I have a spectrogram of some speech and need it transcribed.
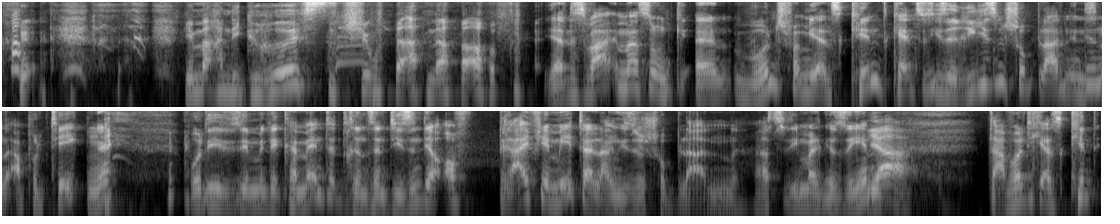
Wir machen die größten Schubladen auf. Ja, das war immer so ein äh, Wunsch von mir als Kind. Kennst du diese Riesenschubladen in diesen Apotheken, ne? wo die, diese Medikamente drin sind? Die sind ja oft drei, vier Meter lang, diese Schubladen. Hast du die mal gesehen? Ja. Da wollte ich als Kind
